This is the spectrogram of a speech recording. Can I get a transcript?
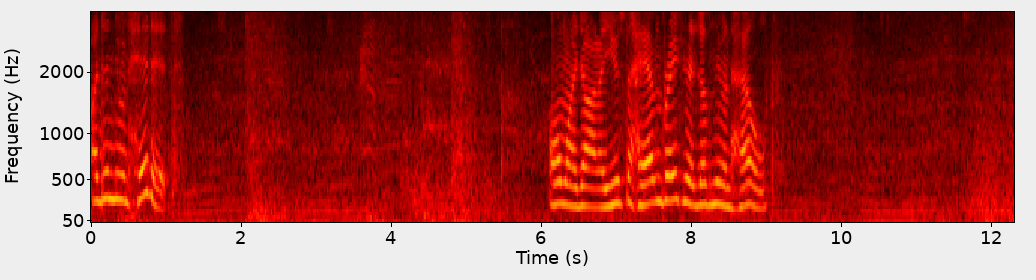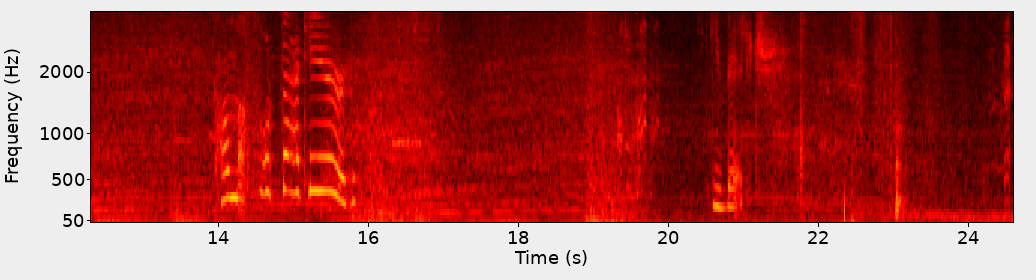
I didn't even hit it. Oh my god, I used the handbrake and it doesn't even help. Come the fuck back here! You bitch.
